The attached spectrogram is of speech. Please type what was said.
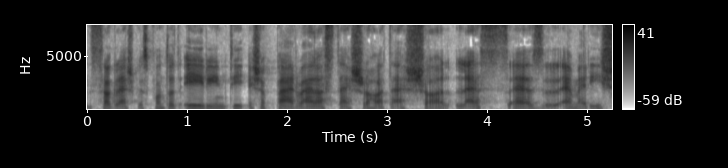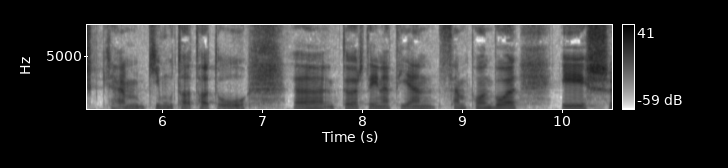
szaglásközpontot érinti, és a párválasztásra hatással lesz. Ez emer is kimutatható történet ilyen szempontból, és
